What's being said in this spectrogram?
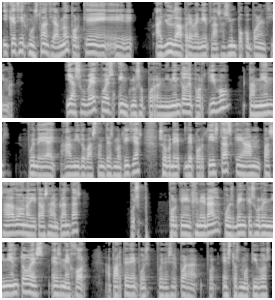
y qué circunstancias, ¿no? Por qué ayuda a prevenirlas, así un poco por encima. Y a su vez, pues incluso por rendimiento deportivo, también puede, ha habido bastantes noticias sobre deportistas que han pasado a una dieta basada en plantas, pues porque en general, pues ven que su rendimiento es, es mejor. Aparte de, pues puede ser por, por estos motivos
